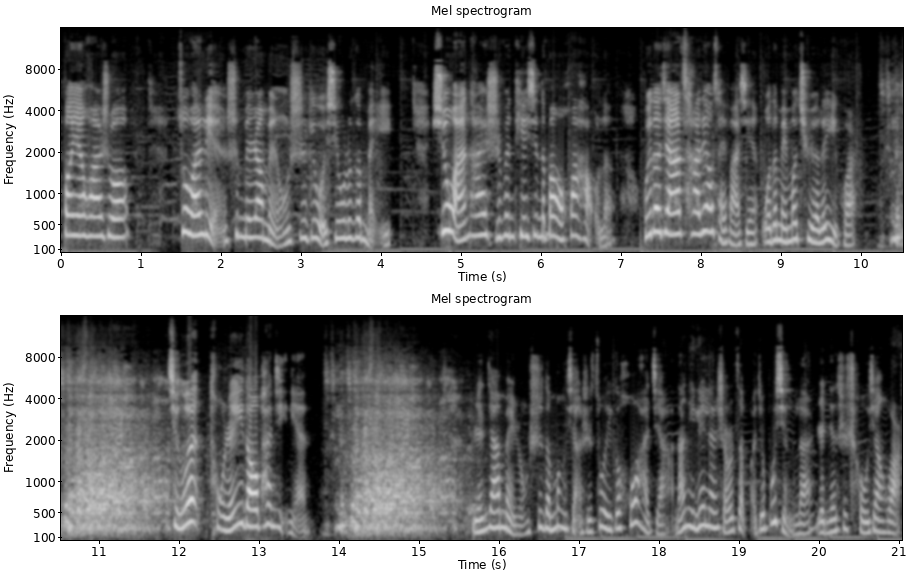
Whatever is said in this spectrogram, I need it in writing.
放烟花说，做完脸，顺便让美容师给我修了个眉。修完，他还十分贴心的帮我画好了。回到家擦掉，才发现我的眉毛缺了一块。请问，捅人一刀判几年？人家美容师的梦想是做一个画家，拿你练练手，怎么就不行了？人家是抽象画。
